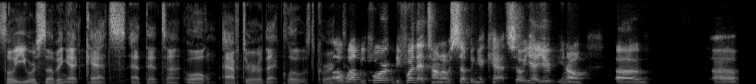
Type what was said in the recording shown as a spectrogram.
So you were subbing at Cats at that time. Well, after that closed, correct? Uh, well, before before that time, I was subbing at Cats. So yeah, you you know, uh, uh,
